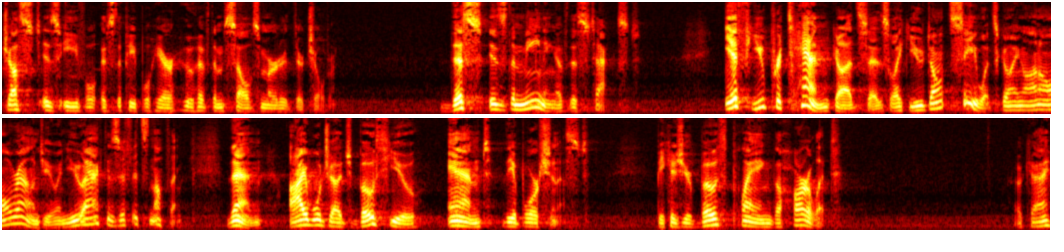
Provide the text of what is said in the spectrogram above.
just as evil as the people here who have themselves murdered their children. This is the meaning of this text. If you pretend, God says, like you don't see what's going on all around you and you act as if it's nothing, then I will judge both you and the abortionist because you're both playing the harlot. Okay?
